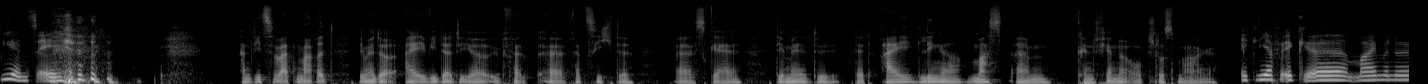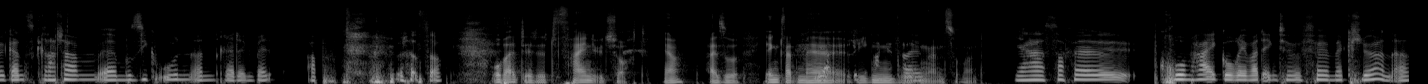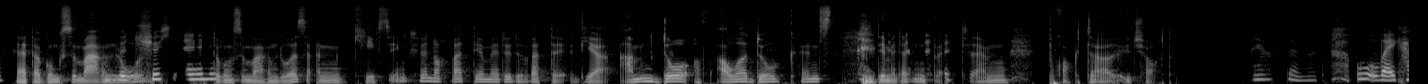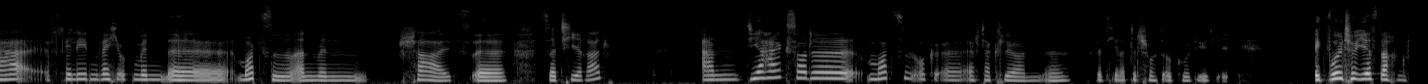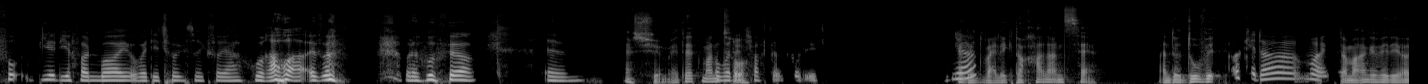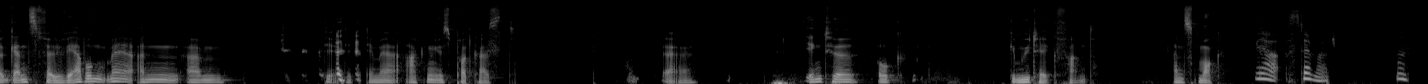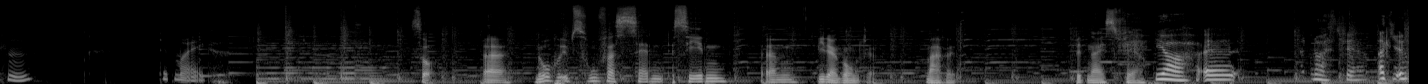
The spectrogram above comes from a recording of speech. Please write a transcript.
Wielens, ey. An wie wat maret, die mir da ei wieder dir üb ver, äh, verzichte, äh, Scale, die mir du det ei linger Mass, ähm, können wir ne auch Schlussmage. ich lief ich äh, mein Menü ganz grad am äh, Musik un an Redding Bell ab. Oder so. Aber der das fein ütschocht, ja? Also irgendwas Ja, mehr jeden Regenbogen Fall. und so was. Ja, so viel Krom Heiko, was irgendwie Filme klören ist. Ja, da gungst du machen Mit los. Ey. Da gungst du machen los. An käfst irgendwie noch was, dir mit was dir am Do auf our Do könntest, dir mit dem ähm, Brock da ütschocht. Ja, stimmt. Oh, weil ich ha verleden weg auch mit äh, Motzen an min Schals äh, sortiert. An dir halt so de Motzen auch äh, öfter klören äh, sortiert. Das schaut auch gut. Ich, ich wollte jetzt noch ein Fo- Bier dir von Moi, aber die ich so, ja, hurrauer, also, oder hurför. Ähm, Ja, schön, mit das man aber das schaut ganz gut aus. Ja, Ja, das weil ich doch Halle an Se. Und du, du, okay, da Moi. da machen wir dir ganz viel Werbung mehr an ähm, dem, dem Acken ist Podcast. Äh, irgendwie auch gemütlich fand. An Smog. Ja, stimmt. Mhm. Das mag ich. So, äh, noch übs Szenen ähm, Wiedergungte. Marit. Mit nice fair. Ja, äh, neues Fair. Adieu.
